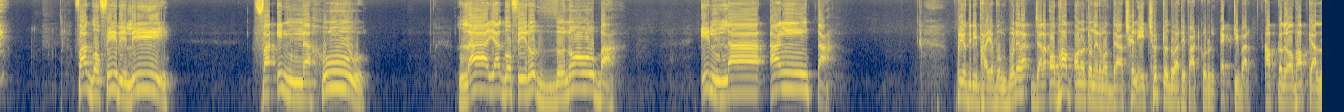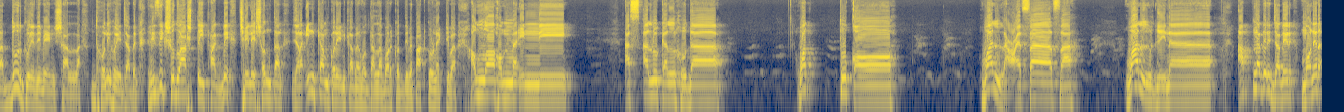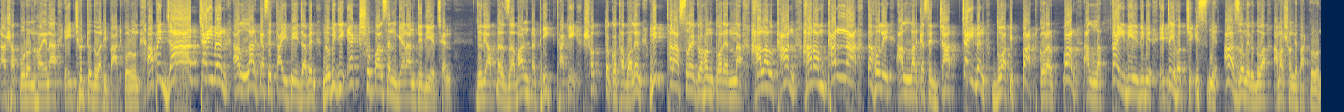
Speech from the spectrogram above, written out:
ওয়া আবুউ বিযামবি ফাগফির লি ফাইন্নাহু লা ইয়াগফিরু যুনুবা ইল্লা আনতা প্রিয় দিদি ভাই এবং বোনেরা, যারা অভাব অনটনের মধ্যে আছেন, এই ছোট্ট দোয়াটি পাঠ করুন একটিবার আপনাদের অভাবকে আল্লাহ দূর করে দিবে ইনশাআল্লাহ। ধনী হয়ে যাবেন। রিজিক শুধু আসতেই থাকবে। ছেলে, সন্তান যারা ইনকাম করে ইনকামের মধ্যে আল্লাহ বরকত দিবে। পাঠ করুন একটিবার। আল্লাহ ইন্নি আসআলুকাল হুদা ওয়াত্তুকা ওয়াল আফাফা ওয়াল গিনা আপনাদের যাদের মনের আশা পূরণ হয় না, এই ছোট্ট দোয়াটি পাঠ করুন। আপনি যা চাইবেন আল্লাহর কাছে তাই পেয়ে যাবেন। নবীজি একশো পার্সেন্ট গ্যারান্টি দিয়েছেন। যদি আপনার জবানটা ঠিক থাকে, সত্য কথা বলেন, মিথ্যার আশ্রয় গ্রহণ করেন না, হালাল খান, হারাম খান না, তাহলে আল্লাহর কাছে যা চাইবেন, দোয়াটি পাঠ করার পর আল্লাহ তাই দিয়ে দিবে। এটাই হচ্ছে ইসমে আজমের দোয়া। আমার সঙ্গে পাঠ করুন।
